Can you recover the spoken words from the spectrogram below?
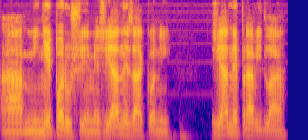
A my neporušujeme žiadne zákony, žiadne pravidlá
